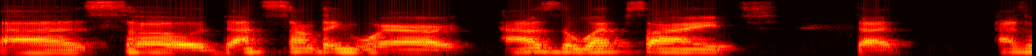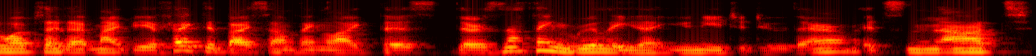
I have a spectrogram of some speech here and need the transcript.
Uh, so that's something where as the website that as a website that might be affected by something like this, there's nothing really that you need to do there. It's not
